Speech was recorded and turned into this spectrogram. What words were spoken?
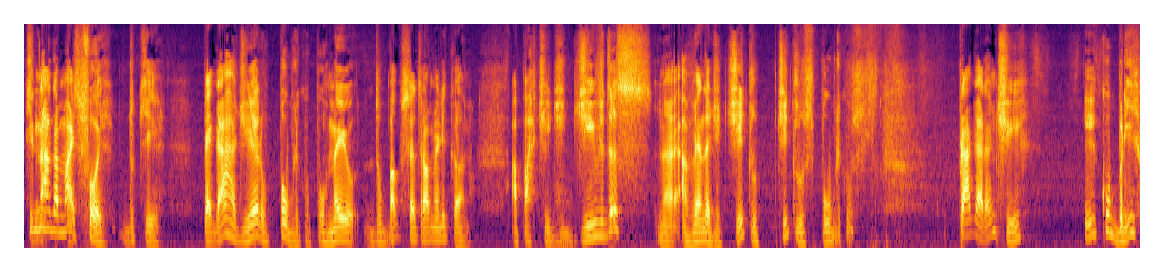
que nada mais foi do que pegar dinheiro público por meio do Banco Central Americano a partir de dívidas, né, a venda de título, títulos públicos, para garantir e cobrir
